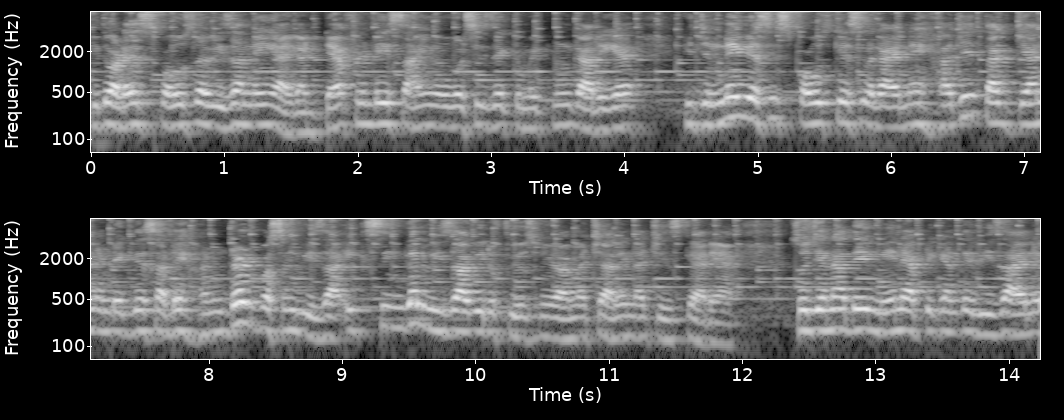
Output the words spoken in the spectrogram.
ਕਿ ਤੁਹਾਡੇ ਸਪਾਊਸ ਦਾ ਵੀਜ਼ਾ ਨਹੀਂ ਆਏਗਾ। ਡੈਫੀਨਿਟਲੀ ਸਾਈਨ ਓਵਰਸੀਜ਼ ਦੇ ਕਮਿਟਮੈਂਟ ਕਰ ਰਹੀ ਹੈ ਕਿ ਜਿੰਨੇ ਵੀ ਅਸੀਂ ਸਪਾਊਸ ਕੇਸ ਲਗਾਏ ਨੇ, ਹਜੇ ਤੱਕ ਜੈਨ ਇੰਡੈਕ ਦੇ ਸਾਡੇ 100% ਵੀਜ਼ਾ ਇੱਕ ਸਿੰਗਲ ਵੀਜ਼ਾ ਵੀ ਰਿਫਿਊਜ਼ ਨਹੀਂ ਹੋਇਆ। ਮੈਂ ਚੈਲੰਜ ਨਾਲ ਚੀਜ਼ ਕਹਿ ਰਿਹਾ। ਸੋ ਜਿਨ੍ਹਾਂ ਦੇ ਮੇਨ ਐਪਲੀਕੈਂਟ ਦੇ ਵੀਜ਼ਾ ਆਏ ਨੇ,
